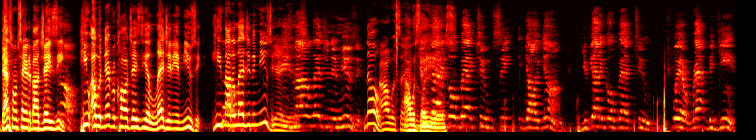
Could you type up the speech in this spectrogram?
That's what I'm saying about Jay Z. No. He I would never call Jay Z a legend in music. He's not a legend in music. Yeah, He's is. not a legend in music. No. I would say. I would he's a say you he gotta is. go back to see y'all young. You gotta go back to where rap began.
